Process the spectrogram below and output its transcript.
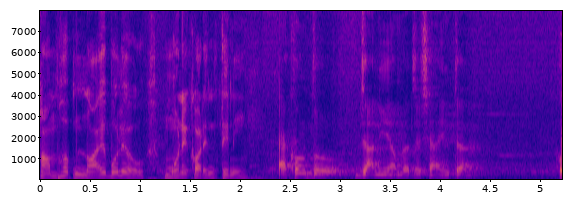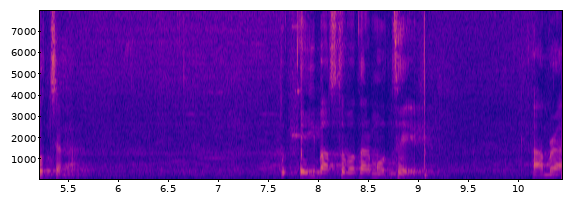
সম্ভব নয় বলেও মনে করেন তিনি। এখন তো জানি আমরা যে সে আইনটা হচ্ছে না। তো এই বাস্তবতার মধ্যে আমরা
